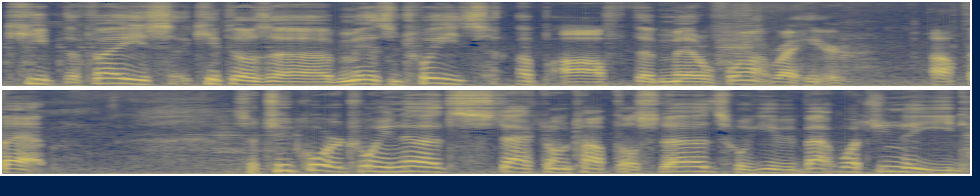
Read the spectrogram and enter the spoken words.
keep the face, keep those uh, mids and tweets up off the metal front right here, off that. So two quarter 20 nuts stacked on top of those studs will give you about what you need.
